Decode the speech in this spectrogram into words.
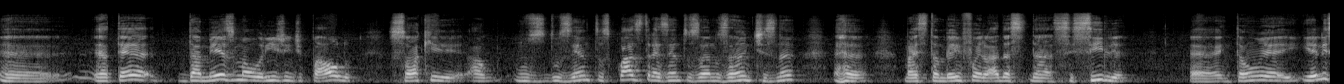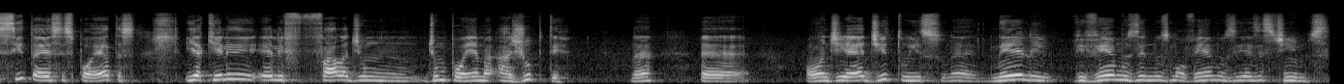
é, é até da mesma origem de Paulo, só que uns 200, quase 300 anos antes, né? É, mas também foi lá da, da Sicília, é, então, é, e ele cita esses poetas, e aqui ele, ele fala de um, de um poema a Júpiter, né? É, onde é dito isso, né? nele vivemos e nos movemos e existimos.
